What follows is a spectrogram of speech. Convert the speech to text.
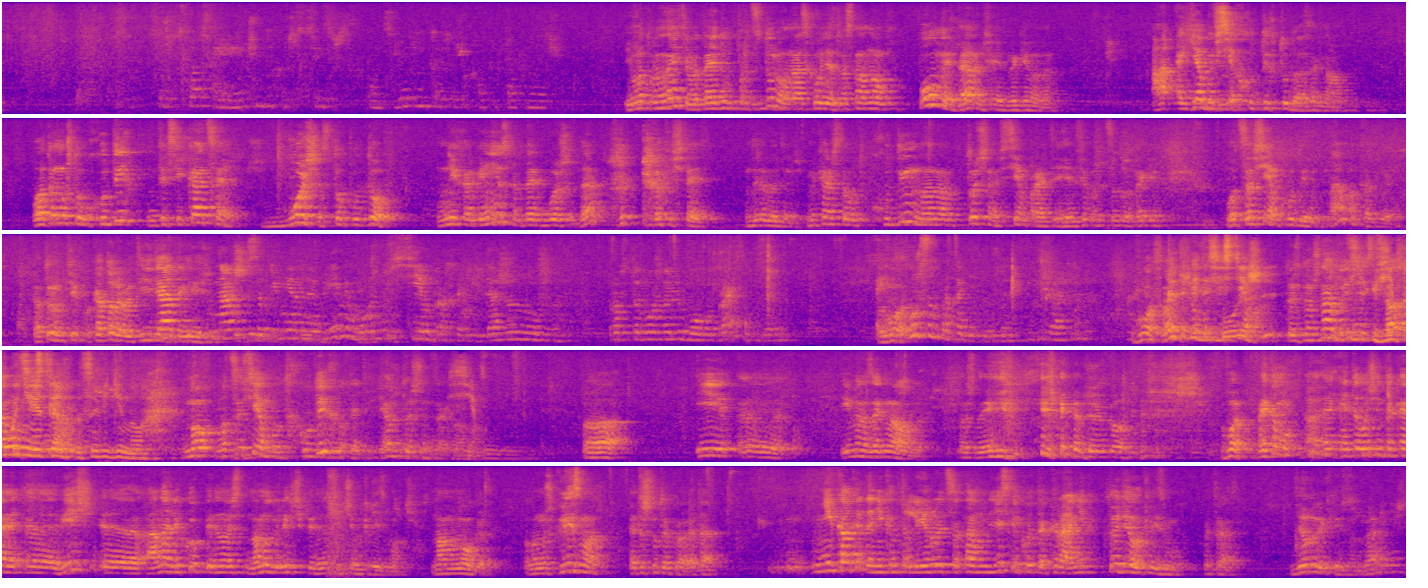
И вот вы знаете, вот на эту процедуру у нас ходят в основном полные, да, Альфия Ибрагимовна? А, а я бы всех худых туда загнал. Потому что у худых интоксикация больше 100 пудов. У них организм страдает больше, да? Как вы считаете, Андрей Владимирович? Мне кажется, вот худым надо точно всем пройти эту процедуру. Таким, вот совсем худым, да, вот как бы, которым, типа, которые вот едят и... В наше современное время можно всем проходить, даже нужно. Просто можно любого брать и делать. А вот. курсом проходить нужно? Вот, смотрите, это, это система. То есть нужна быть В Японии это заведено. Но вот совсем вот худых вот этих, я бы точно загнал. Всем. А, и э, именно загнал бы. Потому что другого. Вот, поэтому э, это очень такая э, вещь, э, она легко переносит, намного легче переносит, чем клизма. Намного. Потому что клизма, это что такое? Это никак это не контролируется, там есть какой-то краник. Кто делал клизму хоть раз? Делали клизму, да? Конечно.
